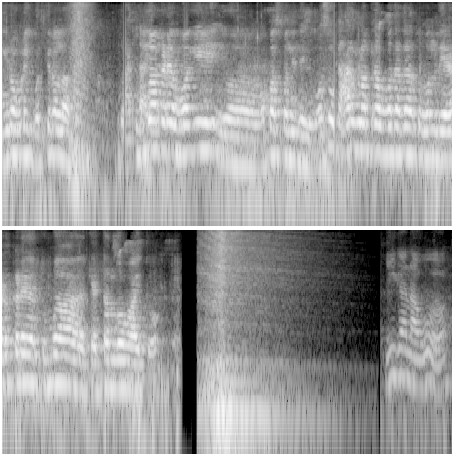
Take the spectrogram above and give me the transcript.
ಹೀರೋಗಳಿಗೆ ಗೊತ್ತಿರಲ್ಲ ಅದು. ತುಂಬಾ ಕಡೆ ಹೋಗಿ ವಾಪಸ್ ಬಂದಿದ್ದೀವಿ. ಹೊಸ ಕಾರ್ಗಳ ಹತ್ರ ಹೋದಾಗ ಒಂದ್ ಎರಡು ಕಡೆ ತುಂಬಾ ಕೆಟ್ಟ ಅನುಭವ ಆಯ್ತು. ಈಗ ನಾವು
